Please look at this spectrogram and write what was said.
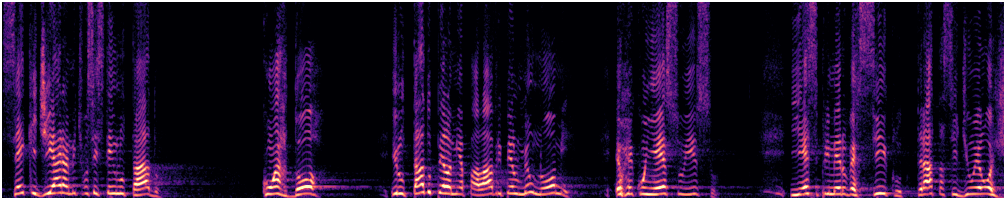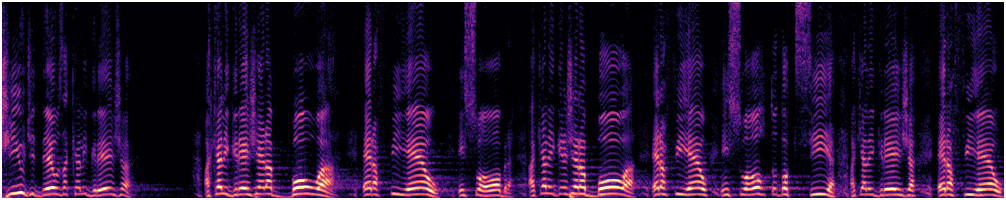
Sei que diariamente vocês têm lutado com ardor e lutado pela minha palavra e pelo meu nome. Eu reconheço isso. E esse primeiro versículo trata-se de um elogio de Deus àquela igreja. Aquela igreja era boa, era fiel em sua obra. Aquela igreja era boa, era fiel em sua ortodoxia. Aquela igreja era fiel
